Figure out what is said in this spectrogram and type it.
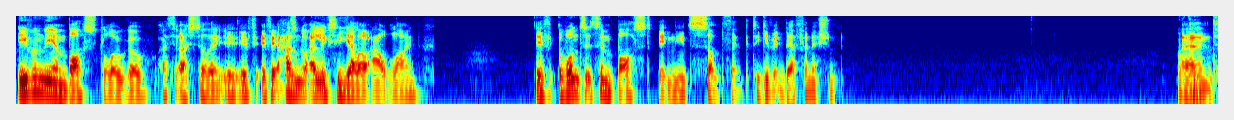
even the embossed logo, I, th- I still think if if it hasn't got at least a yellow outline, if once it's embossed, it needs something to give it definition. Okay. and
